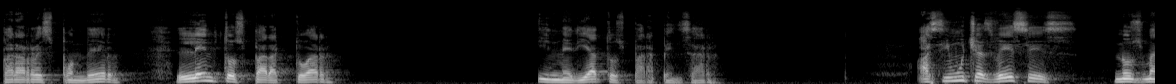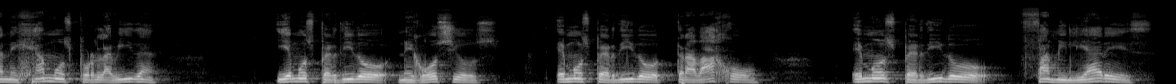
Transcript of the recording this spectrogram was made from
para responder, lentos para actuar, inmediatos para pensar. Así muchas veces nos manejamos por la vida y hemos perdido negocios, hemos perdido trabajo, hemos perdido familiares,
